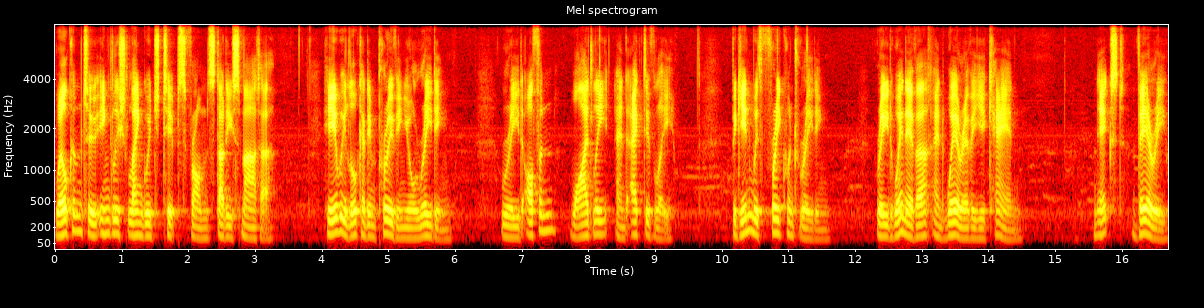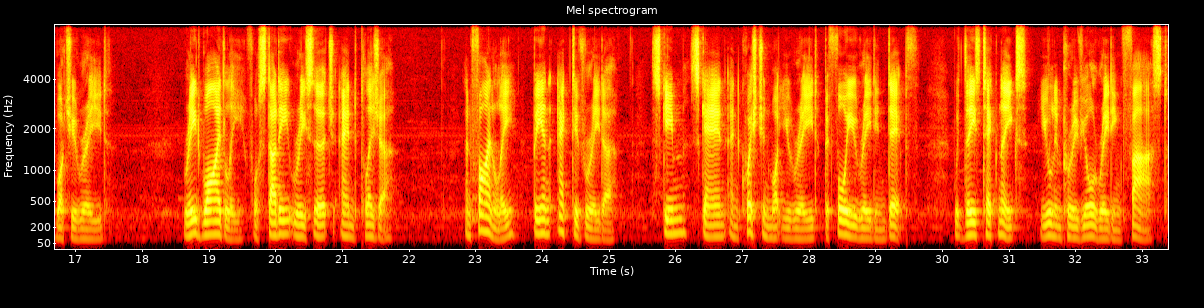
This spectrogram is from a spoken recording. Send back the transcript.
Welcome to English Language Tips from Study Smarter. Here we look at improving your reading. Read often, widely and actively. Begin with frequent reading. Read whenever and wherever you can. Next, vary what you read. Read widely for study, research and pleasure. And finally, be an active reader. Skim, scan and question what you read before you read in depth. With these techniques, you'll improve your reading fast.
